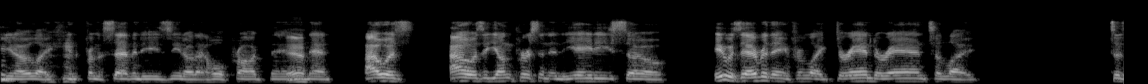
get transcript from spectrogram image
you know, like in, from the 70s, you know, that whole prog thing. Yeah. And then I was I was a young person in the 80s, so it was everything from like Duran Duran to like to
